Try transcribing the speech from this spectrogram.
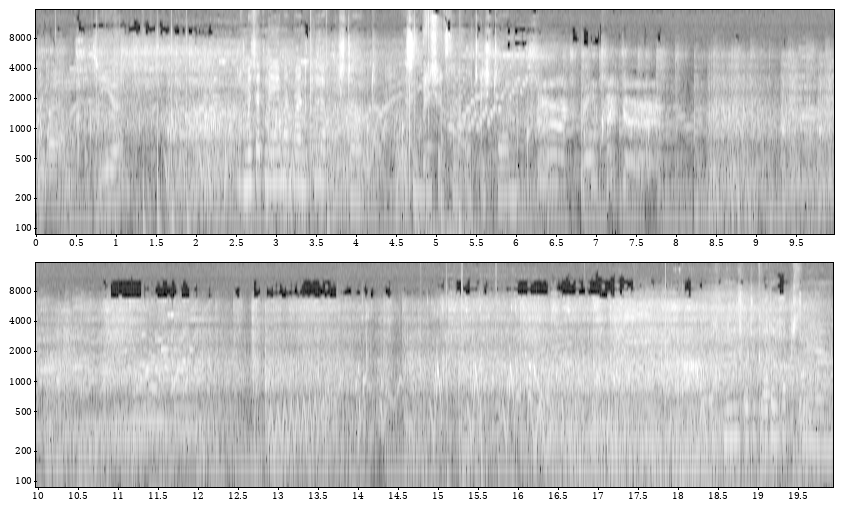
Bin gerade am Rasieren. Ach, mir hat mir jemand meinen Kill abgestaubt. Deswegen bin ich jetzt von Rot gestorben. Ach, ich wollte gerade hops nehmen.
